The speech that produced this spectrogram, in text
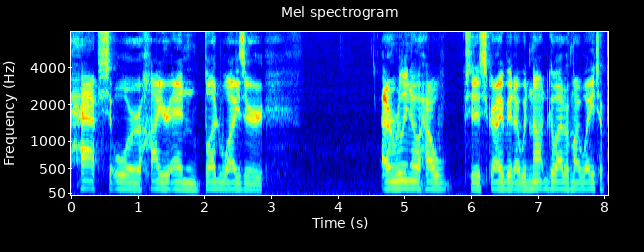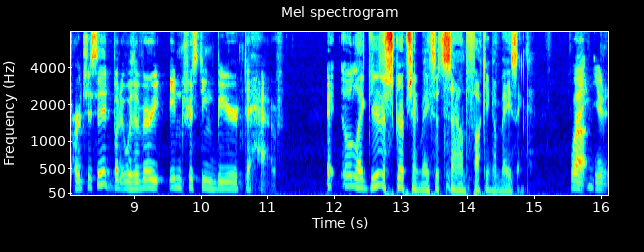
Pabst or higher end Budweiser. I don't really know how to describe it. I would not go out of my way to purchase it, but it was a very interesting beer to have. It- oh, like your description makes it sound fucking amazing. Well, your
